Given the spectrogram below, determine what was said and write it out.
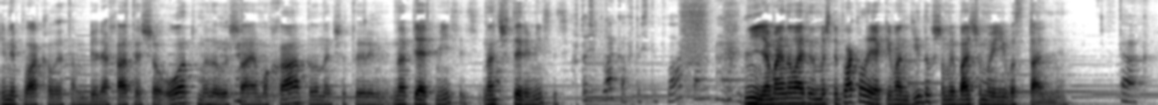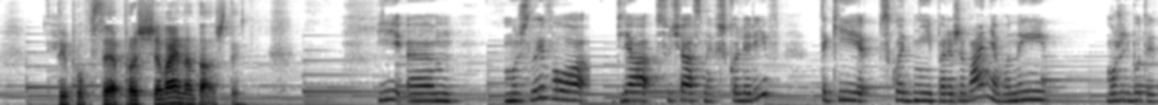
І не плакали там біля хати, що от ми залишаємо хату на 4, на 5 місяців, на 4 місяці. Хтось плакав, хтось не плакав. Ні, я маю на увазі, ми ж не плакали, як Іван Дідух, що ми бачимо її востаннє. Так. Типу, все, прощавай назавжди. І, е, можливо, для сучасних школярів такі складні переживання вони можуть бути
